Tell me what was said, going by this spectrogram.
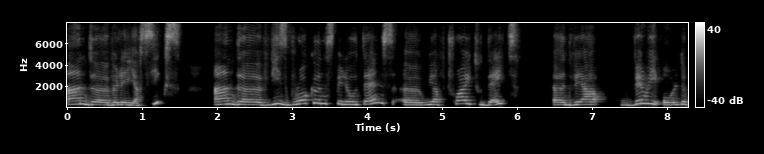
and uh, the layer six. And uh, these broken speleothems, uh, we have tried to date, and they are very old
